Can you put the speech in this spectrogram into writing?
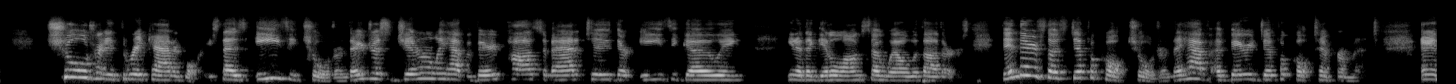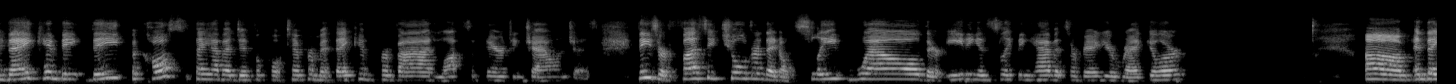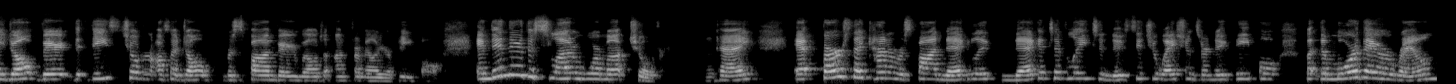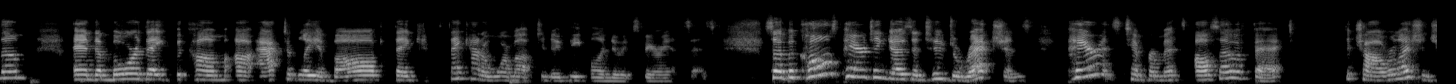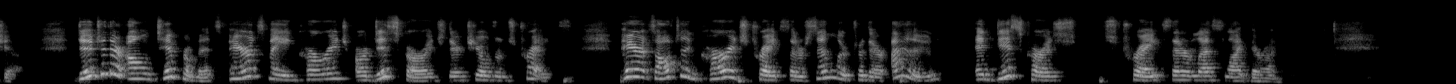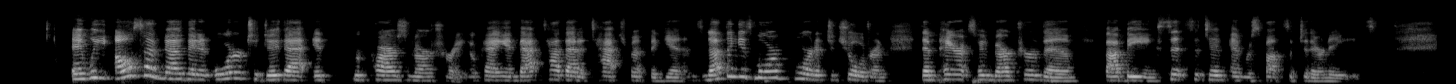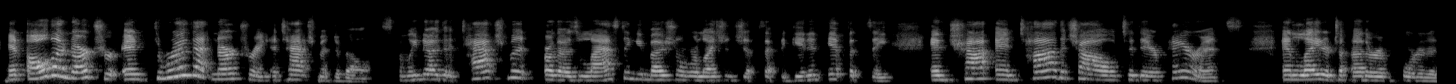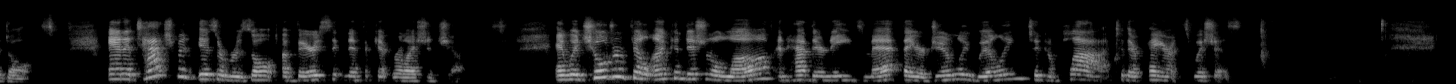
children in three categories. Those easy children, they just generally have a very positive attitude. They're easygoing. You know, they get along so well with others. Then there's those difficult children. They have a very difficult temperament. And they can be, they, because they have a difficult temperament, they can provide lots of parenting challenges. These are fussy children. They don't sleep well. Their eating and sleeping habits are very irregular. Um, and they don't very, these children also don't respond very well to unfamiliar people. And then they're the slow to warm up children. Okay. At first, they kind of respond negatively, negatively to new situations or new people, but the more they're around them and the more they become uh, actively involved, they they kind of warm up to new people and new experiences. So, because parenting goes in two directions, parents' temperaments also affect the child relationship. Due to their own temperaments, parents may encourage or discourage their children's traits. Parents often encourage traits that are similar to their own and discourage traits that are less like their own. And we also know that in order to do that, it requires nurturing, okay? And that's how that attachment begins. Nothing is more important to children than parents who nurture them by being sensitive and responsive to their needs. And although nurture, and through that nurturing, attachment develops. And we know that attachment are those lasting emotional relationships that begin in infancy and, chi- and tie the child to their parents and later to other important adults. And attachment is a result of very significant relationships. And when children feel unconditional love and have their needs met, they are generally willing to comply to their parents' wishes.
